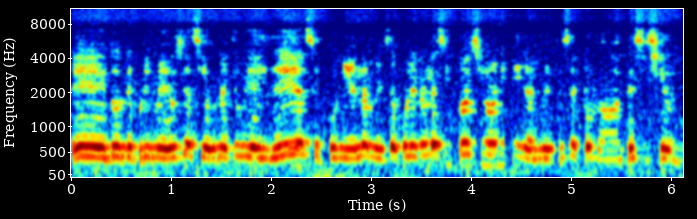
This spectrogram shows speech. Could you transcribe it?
eh, donde primero se hacía una lluvia de ideas, se ponía en la mesa cuál era la situación y finalmente se tomaban decisiones.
